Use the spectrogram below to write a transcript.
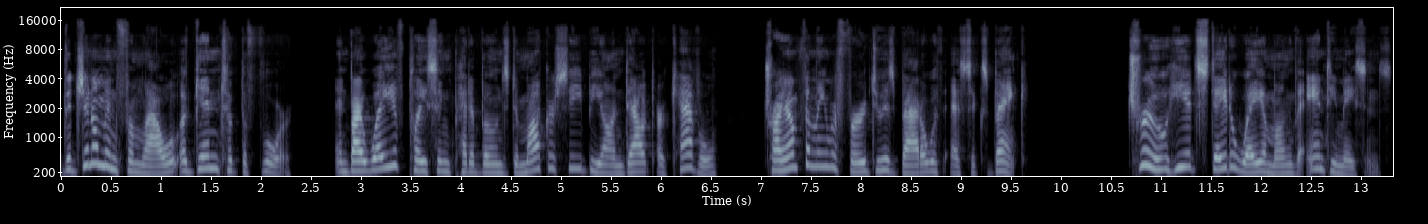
The gentleman from Lowell again took the floor, and by way of placing Pettibone's democracy beyond doubt or cavil, triumphantly referred to his battle with Essex Bank. True, he had stayed away among the anti Masons,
